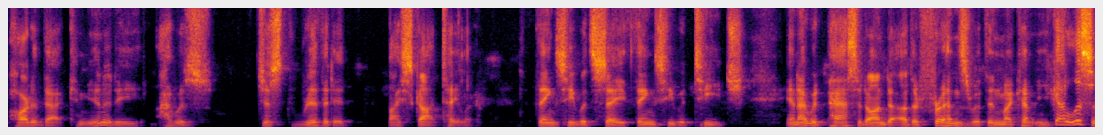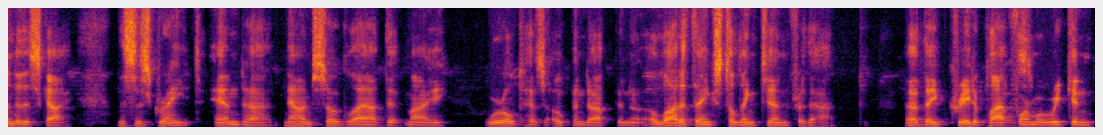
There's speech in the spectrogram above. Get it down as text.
part of that community, I was just riveted by Scott Taylor, things he would say, things he would teach. And I would pass it on to other friends within my company. You got to listen to this guy. This is great. And uh, now I'm so glad that my world has opened up, and a lot of thanks to LinkedIn for that. Uh, they create a platform where we can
